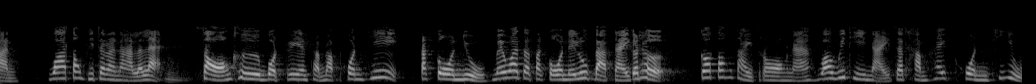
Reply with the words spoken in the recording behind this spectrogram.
าลว่าต้องพิจารณาแล้วแหละอืมสองคือบทเรียนสำหรับคนที่ตะโกนอยู่ ไม่ว่าจะตะโกนในรูปแบบไหนก็เถอะ ก็ต้องไต่ตรองนะ ว่าวิธีไหนจะทำให้คนที่อยู่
